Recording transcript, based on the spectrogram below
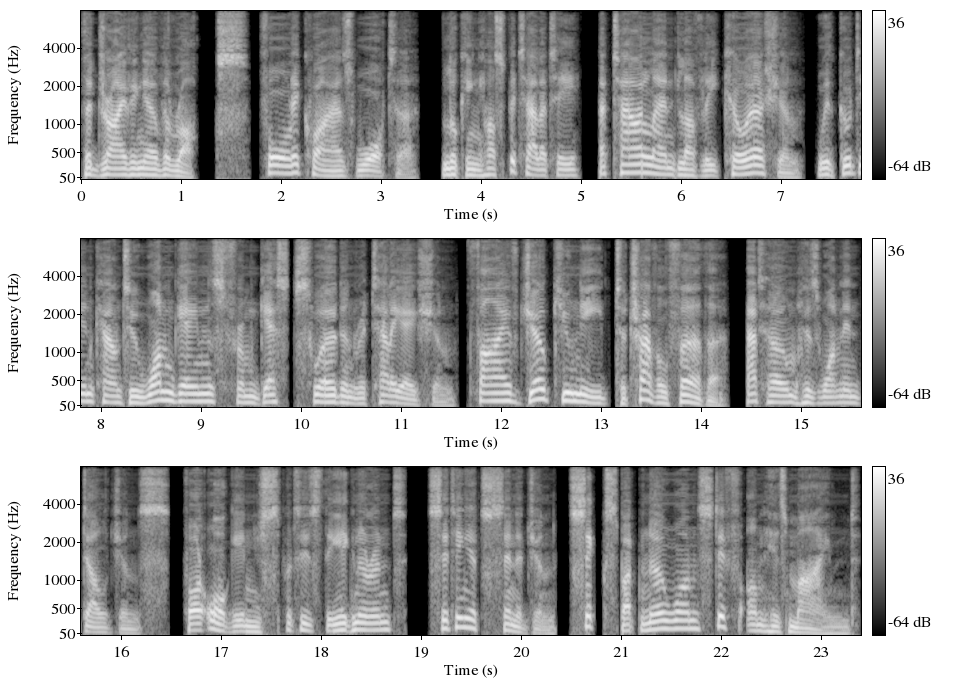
the driving over rocks. 4. Requires water, looking hospitality, a towel and lovely coercion. With good encounter one gains from guest's word and retaliation. 5. Joke you need to travel further. At home has one indulgence. For Orginsput is the ignorant, sitting at Synagen. 6. But no one stiff on his mind.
